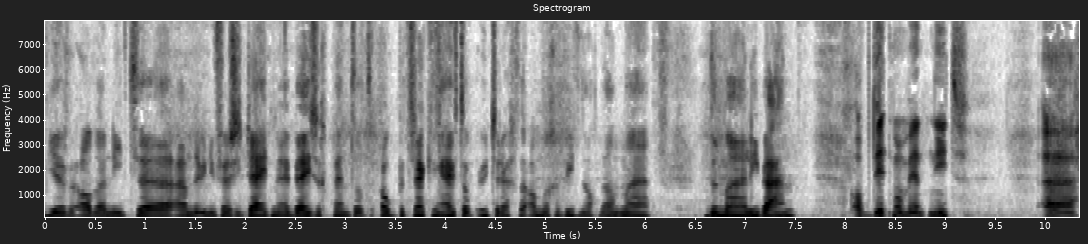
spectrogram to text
je al dan niet eh, aan de universiteit mee bezig bent dat ook betrekking heeft op Utrecht, een ander gebied nog dan eh, de Malibaan? Op dit moment niet. Eh,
